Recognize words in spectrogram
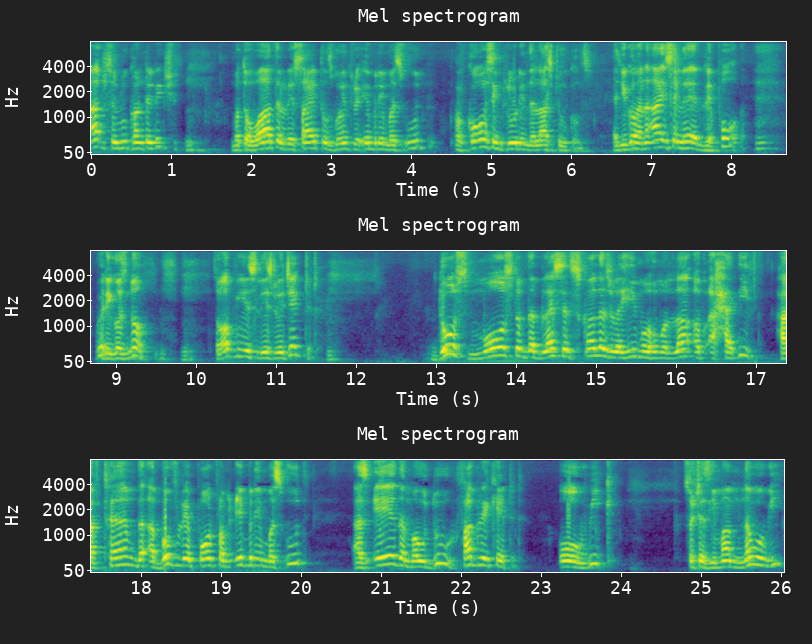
absolute contradiction. Mutawatir recitals going through Ibn Mas'ud, of course, including the last two quls. And you got an isolated report where he goes, no. So obviously it's rejected. Those most of the blessed scholars, rahimahumullah, of ahadith have termed the above report from Ibn Mas'ud as either maudu, fabricated, or weak, such as Imam Nawawi,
